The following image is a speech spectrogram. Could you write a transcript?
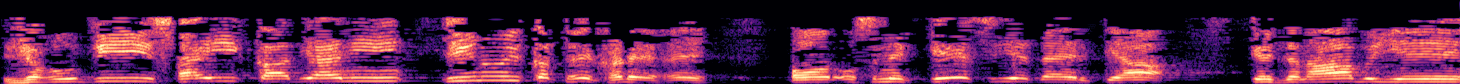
یہودی، عیسائی قادیانی تینوں اکٹھے کھڑے ہیں اور اس نے کیس یہ دائر کیا کہ جناب یہ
